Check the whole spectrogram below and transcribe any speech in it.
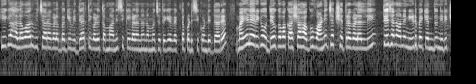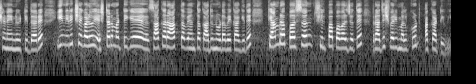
ಹೀಗೆ ಹಲವಾರು ವಿಚಾರಗಳ ಬಗ್ಗೆ ವಿದ್ಯಾರ್ಥಿಗಳು ತಮ್ಮ ಅನಿಸಿಕೆಗಳನ್ನು ನಮ್ಮ ಜೊತೆಗೆ ವ್ಯಕ್ತಪಡಿಸಿಕೊಂಡಿದ್ದಾರೆ. ಮಹಿಳೆಯರಿಗೆ ಉದ್ಯೋಗಾವಕಾಶ ಹಾಗೂ ವಾಣಿಜ್ಯ ಕ್ಷೇತ್ರಗಳಲ್ಲಿ ಉತ್ತೇಜನವನ್ನು ನೀಡಬೇಕೆಂದು ನಿರೀಕ್ಷಣೆಯನ್ನು ಇಟ್ಟಿದ್ದಾರೆ. ಈ ನಿರೀಕ್ಷೆಗಳು ಎಷ್ಟರ ಮಟ್ಟಿಗೆ ಸಾಕಾರ ಆಗ್ತವೆ ಅಂತ ಕಾದು ನೋಡಬೇಕಾಗಿದೆ. ಕ್ಯಾಮ್ರಾ ಪರ್ಸನ್ ಶಿಲ್ಪಾ ಪವರ್ ಜೊತೆ ರಾಜೇಶ್ವರಿ ಮಲ್ಕುಡ್, ಅಕ್ಕ ಟಿವಿ.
